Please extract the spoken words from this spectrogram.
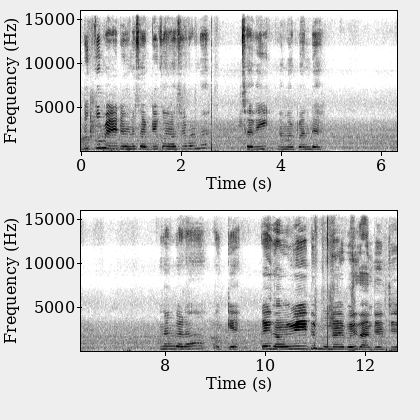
இதுக்கும் பெரிய டைனோசர் எப்படி இருக்கும்? யோசிச்சு பாருங்கள் சரி நம்ம இப்போ வந்து என்னங்கடா? ஓகே. போய் நம்ம வீட்டு முன்னாடி போய் சந்திச்சு.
